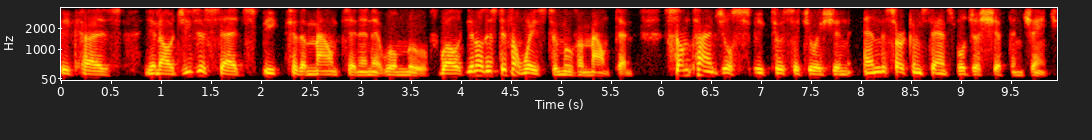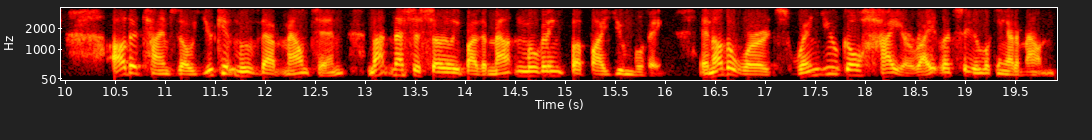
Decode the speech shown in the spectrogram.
because, you know, Jesus said, speak to the mountain and it will move. Well, you know, there's different ways to move a mountain. Sometimes you'll speak to a situation and the circumstance will just shift and change. Other times, though, you can move that mountain, not necessarily by the mountain moving, but by you moving. In other words, when you go higher, right? Let's say you're looking at a mountain.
